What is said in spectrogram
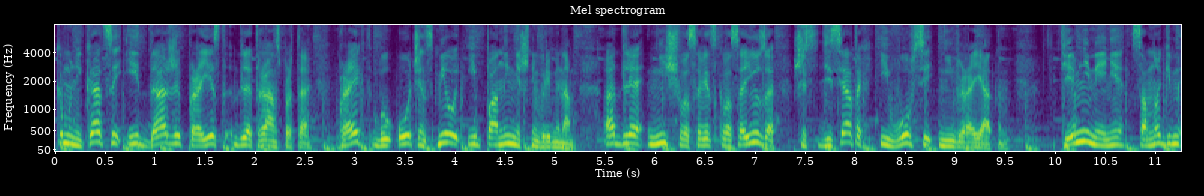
коммуникации и даже проезд для транспорта. Проект был очень смелый и по нынешним временам, а для нищего Советского Союза 60-х и вовсе невероятным. Тем не менее, со многими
